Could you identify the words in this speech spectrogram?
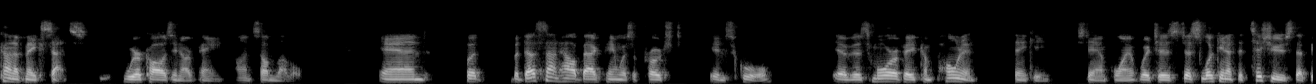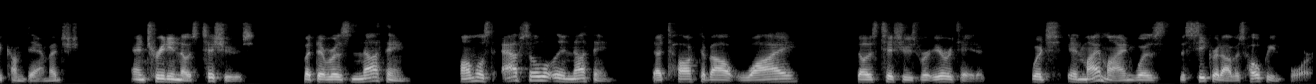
kind of makes sense. We're causing our pain on some level. And but but that's not how back pain was approached in school. It was more of a component thinking standpoint, which is just looking at the tissues that become damaged and treating those tissues. But there was nothing, almost absolutely nothing that talked about why those tissues were irritated, which in my mind was the secret I was hoping for.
